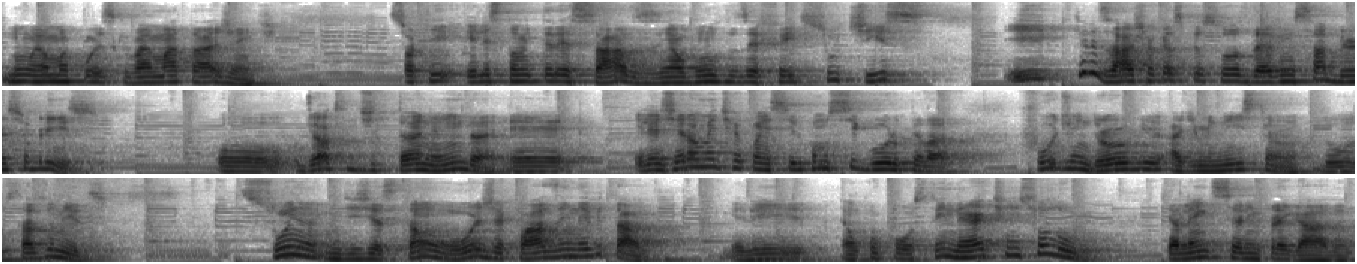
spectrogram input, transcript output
não é uma coisa que vai matar a gente. Só que eles estão interessados em alguns dos efeitos sutis e que eles acham que as pessoas devem saber sobre isso. O, dióxido de titânio ainda é, ele é geralmente reconhecido como seguro pela Food and Drug Administration dos Estados Unidos. Sua indigestão hoje é quase inevitável. Ele é um composto inerte e insolúvel que além de ser empregado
